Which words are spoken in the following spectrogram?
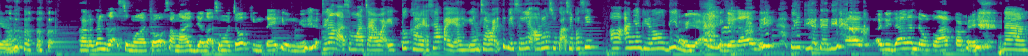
Iya. Karena nggak semua cowok sama aja, nggak semua cowok Kim Tae Hyun gitu. Juga nggak semua cewek itu kayak siapa ya? Yang cewek itu biasanya orang suka siapa sih? Eh, Anya Geraldine, Oh iya, Geraldine. Lydia Danir. Aduh jangan dong pelakor ya. Nah,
